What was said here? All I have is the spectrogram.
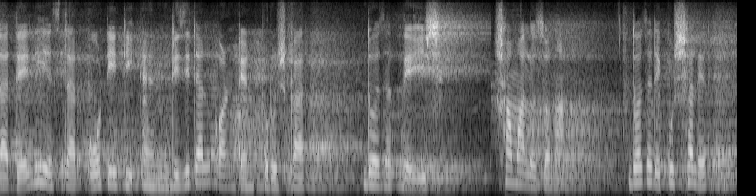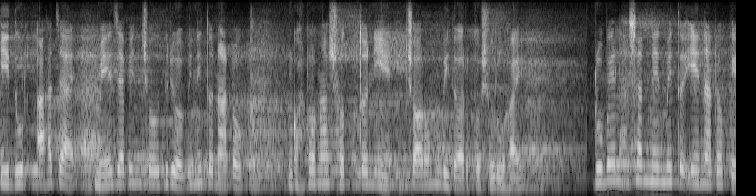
the Daily Star OTT and digital content পুরস্কার দু হাজার তেইশ। সমালোচনা। দু হাজার একুশ সালের ঈদুল আহজায় মেহজাবিন চৌধুরী অভিনীত নাটক ঘটনা সত্য নিয়ে চরম বিতর্ক শুরু হয়। রুবেল হাসান নির্মিত এ নাটকে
